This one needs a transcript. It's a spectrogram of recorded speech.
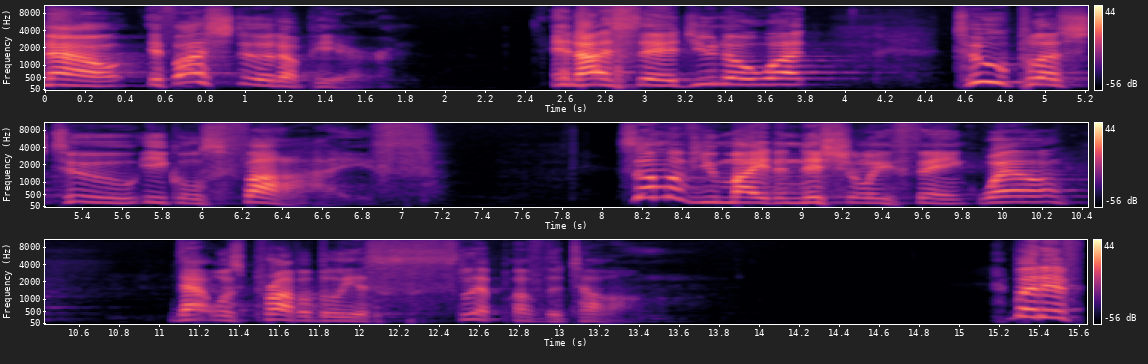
Now, if I stood up here and I said, you know what? Two plus two equals five. Some of you might initially think, well, that was probably a slip of the tongue. But if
